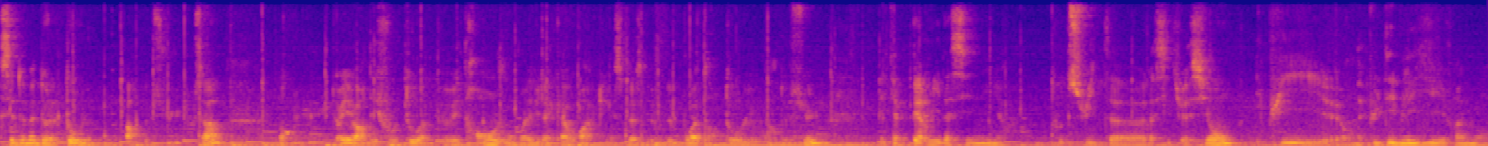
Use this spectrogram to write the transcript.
c'est de mettre de la tôle par-dessus tout ça. Donc il doit y avoir des photos un peu étranges où on voit la Cavrois qui est une espèce de, boîte en tôle par-dessus, et qui a permis d'assainir tout de suite euh, la situation. Et puis euh, on a pu déblayer vraiment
